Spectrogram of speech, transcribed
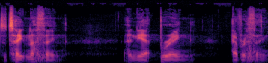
To take nothing and yet bring everything.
